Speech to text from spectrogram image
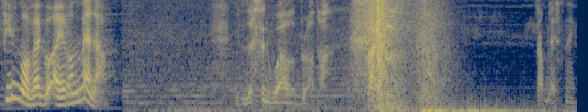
filmowego Ironmana. Listen well, brother. I'm listening.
